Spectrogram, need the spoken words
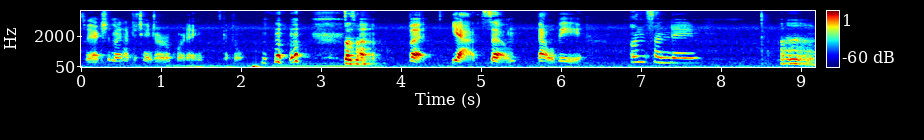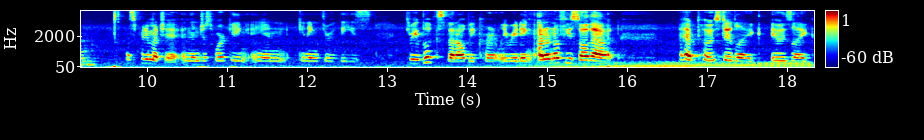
So we actually might have to change our recording schedule. That's fine. Uh, but yeah, so that will be on Sunday. Fun. That's pretty much it. And then just working and getting through these three books that I'll be currently reading. I don't know if you saw that. I had posted like it was like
